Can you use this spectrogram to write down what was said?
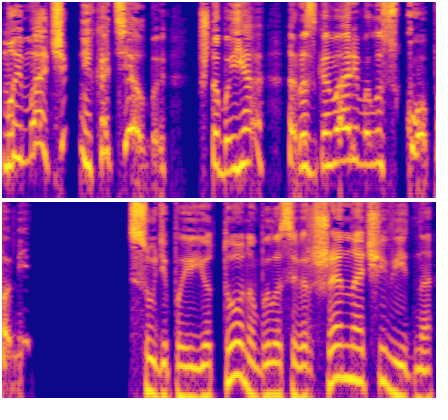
Мой мальчик не хотел бы, чтобы я разговаривала с копами. Судя по ее тону, было совершенно очевидно,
